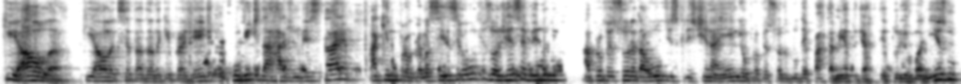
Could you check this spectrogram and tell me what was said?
que aula, que aula que você está dando aqui para gente. Convite da Rádio Universitária, aqui no programa Ciência UFES, hoje recebendo a professora da UFES, Cristina Engel, professora do Departamento de Arquitetura e Urbanismo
